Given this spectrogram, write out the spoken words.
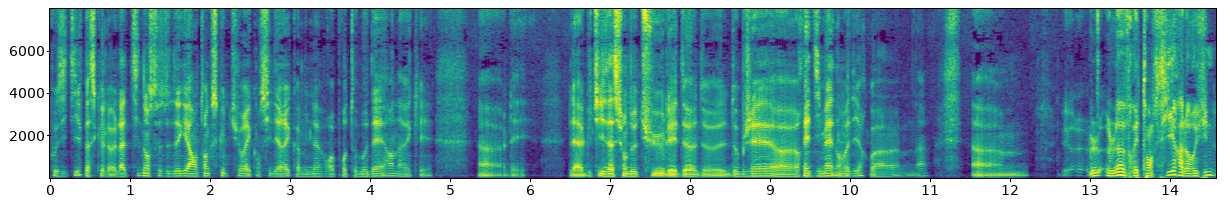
positif, parce que la petite danseuse de dégâts en tant que sculpture est considérée comme une œuvre proto-moderne avec les, l'utilisation de tulle et d'objets euh, ready-made, on va dire. Quoi. Euh, l'œuvre est en cire à l'origine,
